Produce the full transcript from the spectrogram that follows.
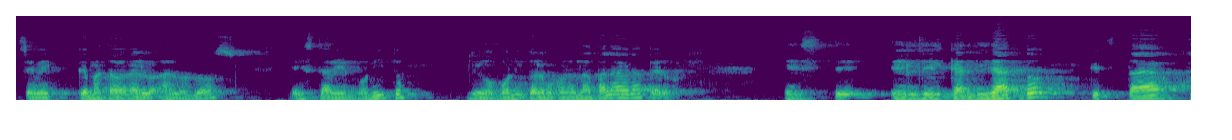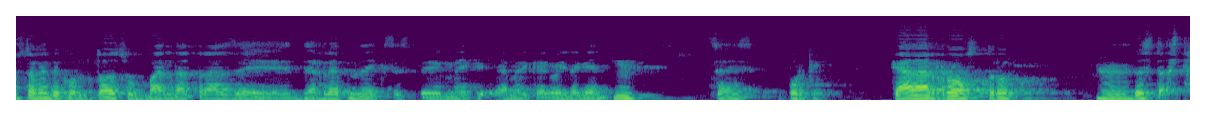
se ve que mataron a, a los dos, está bien bonito digo, bonito a lo mejor no es la palabra, pero este, el del candidato que está justamente con toda su banda atrás de, de Rednecks, este, America Great Again, mm. ¿sabes? Porque cada rostro mm. está, está,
